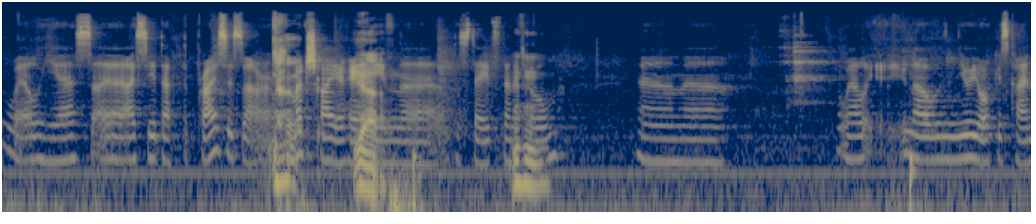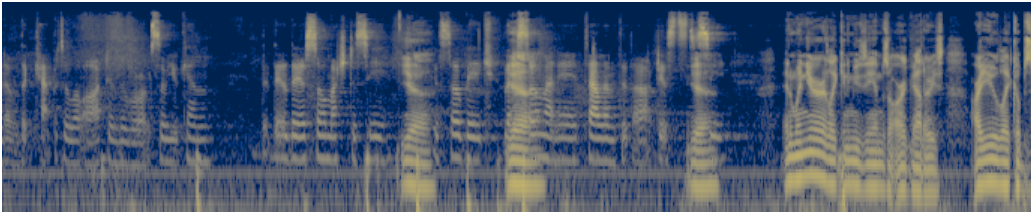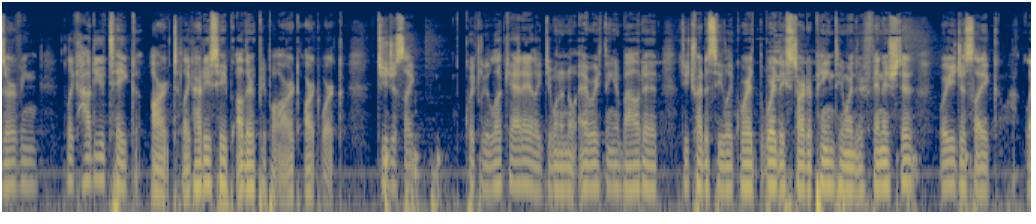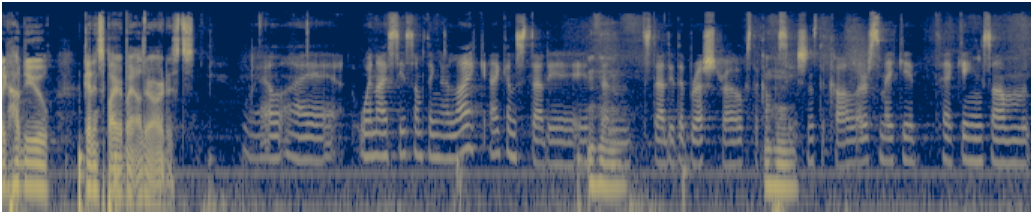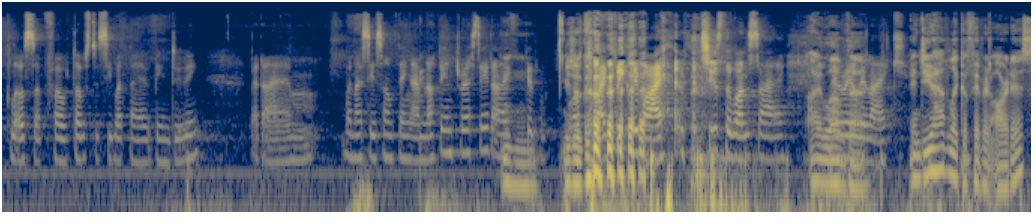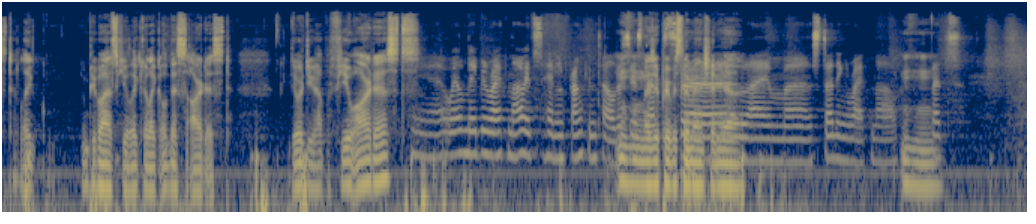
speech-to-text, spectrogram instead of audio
Well, yes, I, I see that the prices are much higher here Yeah. in uh, the States than Mhm. at home. And, uh, well, you know, New York is kind of the capital of art in the world, so you can. Th- There, there's so much to see. Yeah. It's so big. There's Yeah. so many talented artists to Yeah. see. And when you're like in museums or art galleries, are you like observing like how do you take art? Like how do you see other people art artwork? Do you just like quickly look at it? Like do you want to know everything about it? Do you try to see like where where they started painting, where they finished it? Or you just like like how do you get inspired by other artists? I when I see something I like, I can study it Mhm. and study the brush strokes, the Mhm. compositions, the colors, make it taking some close-up photos to see what they've been doing. But I'm when I see something I'm not interested, I Mhm. could You walk just quite quickly by and choose the ones I, I I love really that. like. And do you have like a favorite artist? Like when people ask you like you're like, "Oh, this artist." Or do you have a few artists? Yeah, well, maybe right now it's Helen Frankenthaler. Mhm, since as you previously mentioned, yeah. uh, I'm uh, studying right now. Mhm. But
